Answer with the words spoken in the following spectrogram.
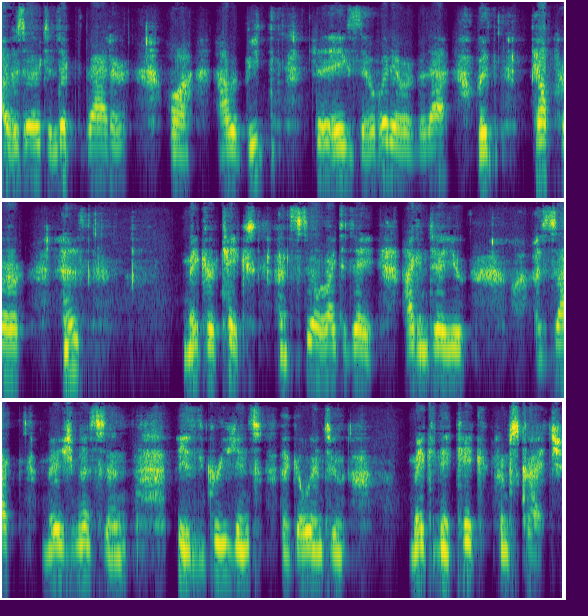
I was there to lick the batter, or I would beat the eggs or whatever, but I would help her and make her cakes. And still, right today, I can tell you exact measurements and the ingredients that go into making a cake from scratch.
